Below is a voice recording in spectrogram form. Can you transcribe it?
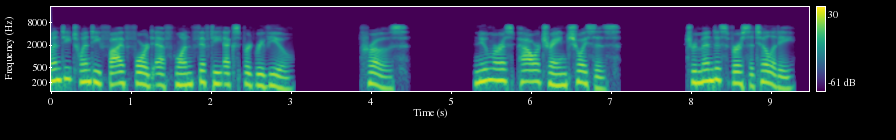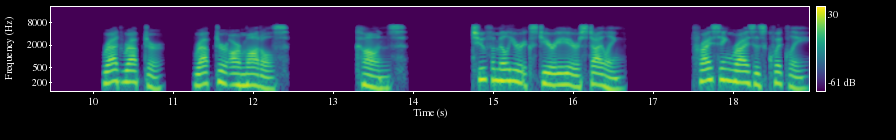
2025 Ford F-150 Expert Review. Pros Numerous powertrain choices. Tremendous versatility. Rad Raptor, Raptor R models. Cons. Too familiar exterior styling. Pricing rises quickly.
